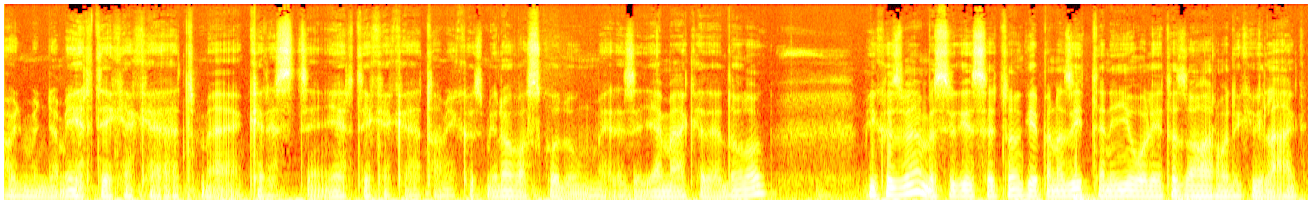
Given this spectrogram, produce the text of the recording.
hogy mondjam, értékeket, meg keresztény értékeket, amikhöz mi ragaszkodunk, mert ez egy emelkedett dolog, miközben nem veszük észre, hogy tulajdonképpen az itteni jólét az a harmadik világ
